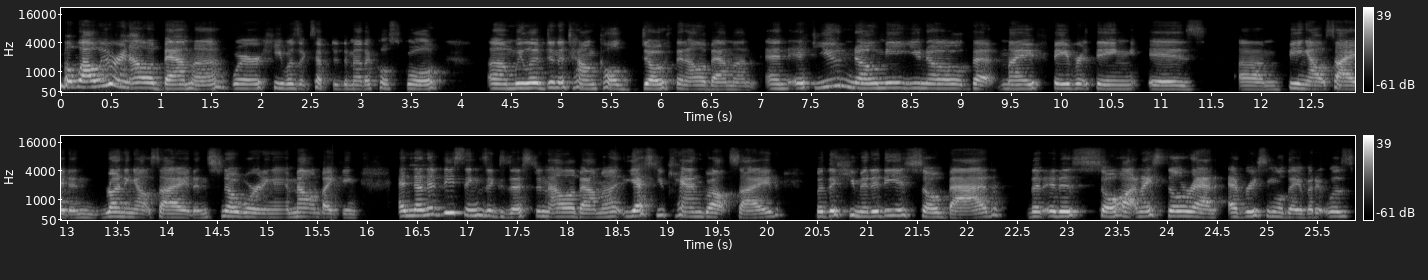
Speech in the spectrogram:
but while we were in Alabama, where he was accepted to medical school, um, we lived in a town called Dothan, Alabama. And if you know me, you know that my favorite thing is um, being outside and running outside and snowboarding and mountain biking. And none of these things exist in Alabama. Yes, you can go outside, but the humidity is so bad that it is so hot. And I still ran every single day, but it was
